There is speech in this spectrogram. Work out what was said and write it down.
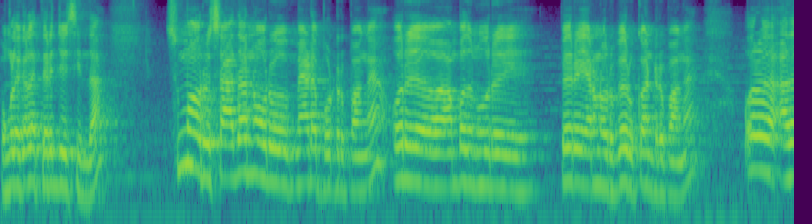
உங்களுக்கெல்லாம் தெரிஞ்ச விஷயந்தான் சும்மா ஒரு சாதாரண ஒரு மேடை போட்டிருப்பாங்க. ஒரு ஐம்பது நூறு பேர் இரநூறு பேர் உட்காந்துருப்பாங்க ஒரு அது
